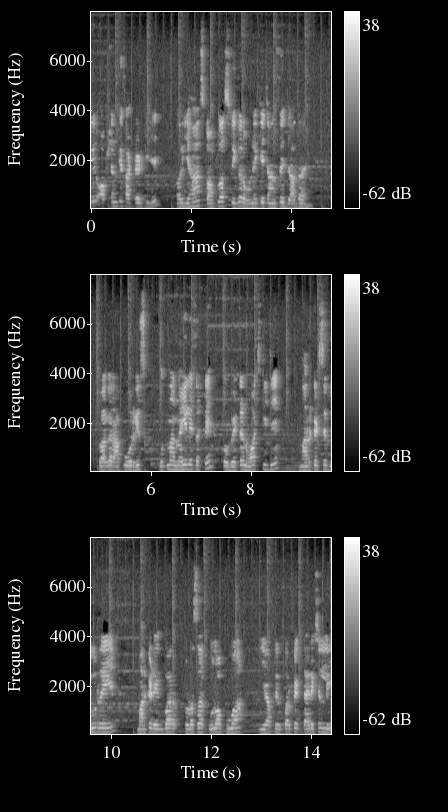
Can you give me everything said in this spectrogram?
फिर ऑप्शन के साथ ट्रेड कीजिए। और यहाँ स्टॉप लॉस ट्रिगर होने के चांसेस ज़्यादा हैं। तो अगर आप वो रिस्क उतना नहीं ले सकते तो वेट एंड वॉच कीजिए। मार्केट से दूर रहिए। मार्केट एक बार थोड़ा सा कूल ऑफ़ हुआ या फिर परफेक्ट डायरेक्शन ली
